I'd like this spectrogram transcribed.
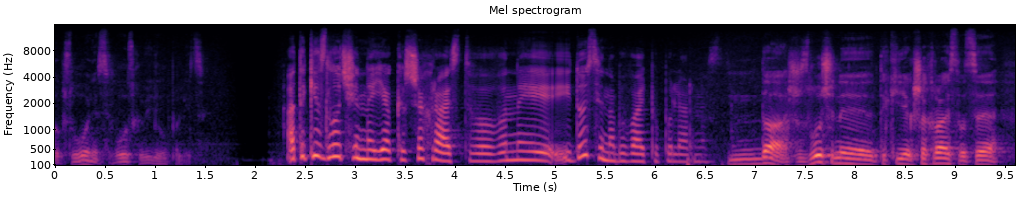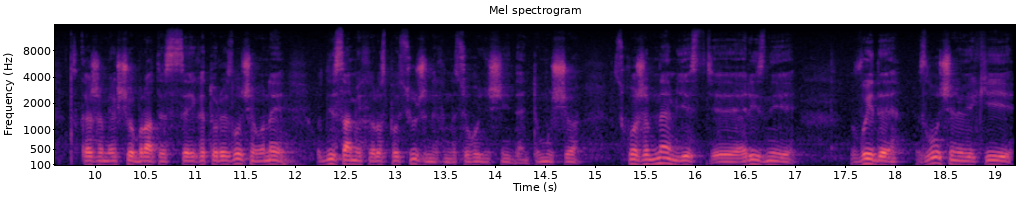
обслуговування Сіловського відділу поліції. А такі злочини, як шахрайство, вони і досі набувають популярності. Да, злочини, такі як шахрайство, це, скажімо, якщо брати з цієї категорії злочин, вони одні з самих розповсюджених на сьогоднішній день, тому що з кожним днем є е, різні види злочинів, які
